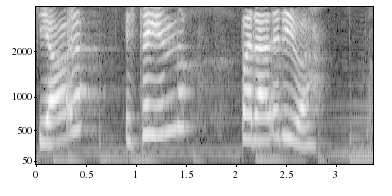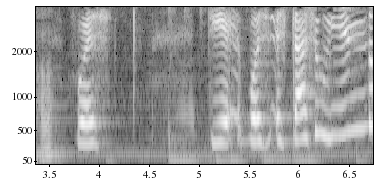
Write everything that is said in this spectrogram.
y ahora está yendo para deriva. Ajá. Pues, pues está subiendo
